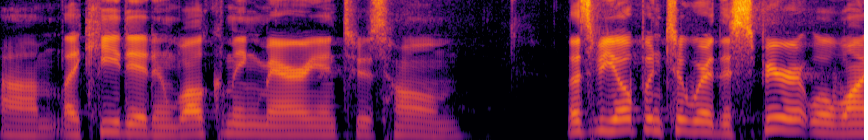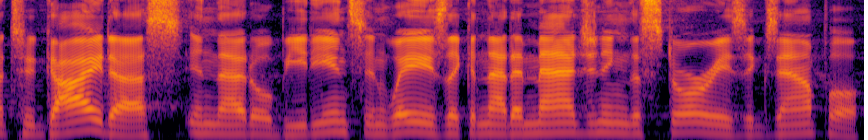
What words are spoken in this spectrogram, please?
um, like he did in welcoming Mary into his home. Let's be open to where the Spirit will want to guide us in that obedience in ways like in that imagining the stories example.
